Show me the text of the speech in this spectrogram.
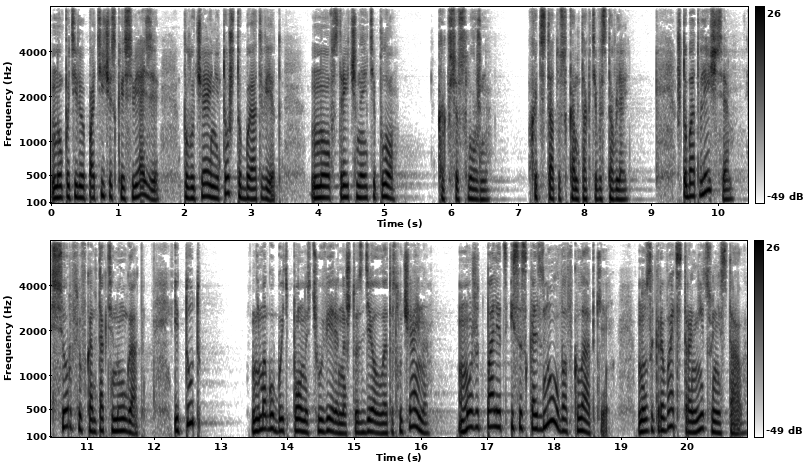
но по телепатической связи получаю не то чтобы ответ, но встречное тепло. Как все сложно. Хоть статус ВКонтакте выставляй. Чтобы отвлечься, серфлю ВКонтакте наугад. И тут не могу быть полностью уверена, что сделала это случайно. Может, палец и соскользнул во вкладке, но закрывать страницу не стала.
